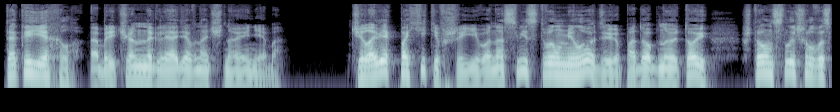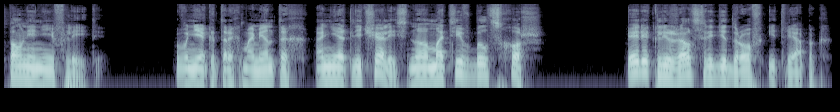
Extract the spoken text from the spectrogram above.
Так и ехал, обреченно глядя в ночное небо. Человек, похитивший его, насвистывал мелодию, подобную той, что он слышал в исполнении флейты. В некоторых моментах они отличались, но мотив был схож. Эрик лежал среди дров и тряпок.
